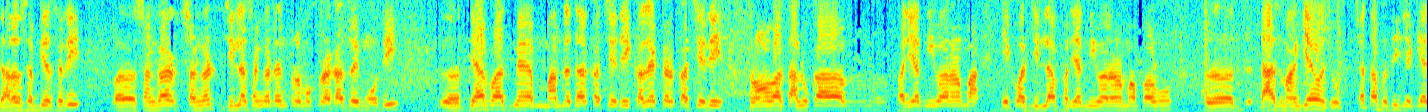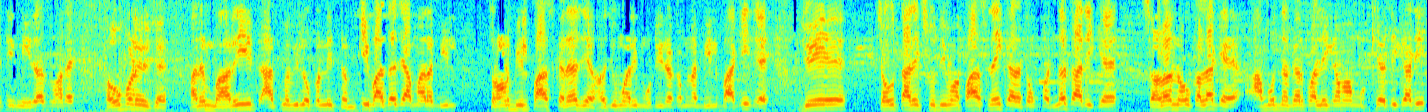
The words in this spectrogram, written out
ધારાસભ્ય શ્રી અ, સંગઠ સંગઠ જિલ્લા સંગઠન પ્રમુખ પ્રકાશભાઈ મોદી ત્યારબાદ મેં મામલતદાર કચેરી કલેક્ટર કચેરી ત્રણ વાર તાલુકા ફરિયાદ નિવારણમાં એકવાર જિલ્લા ફરિયાદ નિવારણમાં પણ હું દાદ માંગી આવ્યો છું. છતાં બધી જગ્યાથી નિરાશ મારે થવું પડ્યું છે. અને મારી આત્મવિલોપનની ધમકી બાદ જ આ મારા બિલ ત્રણ બિલ પાસ કર્યા છે. હજુ મારી મોટી રકમના બિલ બાકી છે. જો ચૌદ તારીખ સુધીમાં પાસ નહીં કરે તો હું પંદર તારીખે સાડા નવ કલાકે આમોદ નગરપાલિકામાં મુખ્ય અધિકારી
